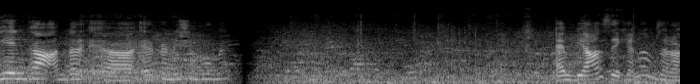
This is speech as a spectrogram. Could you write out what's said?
ये इनका अंदर एयर कंडीशन रूम है। एम्बियंस देखे ना हम जरा।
